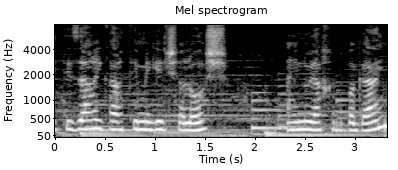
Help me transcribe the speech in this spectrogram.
את יזהר הכרתי מגיל שלוש, היינו יחד בגן.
